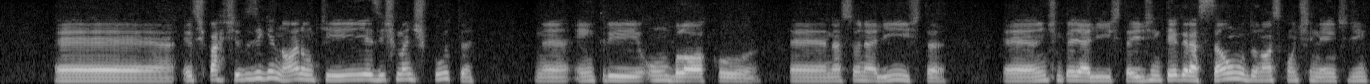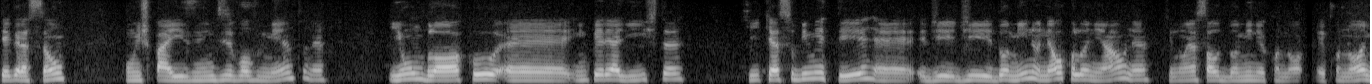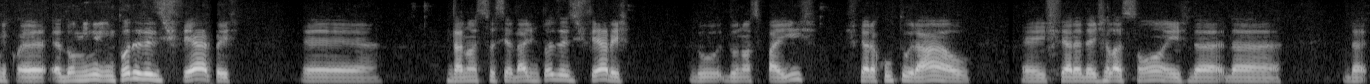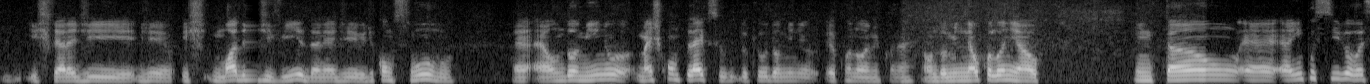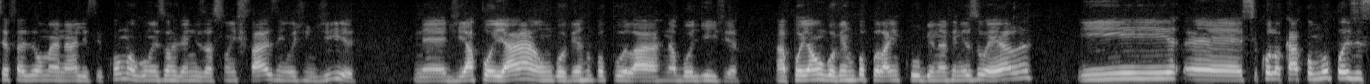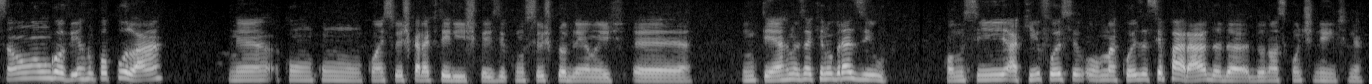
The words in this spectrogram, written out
esses partidos ignoram que existe uma disputa né, entre um bloco nacionalista é, anti-imperialista e de integração do nosso continente, de integração com os países em desenvolvimento, né? e um bloco é, imperialista que quer submeter é, de, de, domínio neocolonial, né? que não é só o domínio econômico, é, é domínio em todas as esferas é, da nossa sociedade, em todas as esferas do, do nosso país, esfera cultural, é, esfera das relações, da, da, da esfera de, de, modo de vida, né, de, de consumo. É, é, um domínio mais complexo do que o domínio econômico, né? é um domínio neocolonial. Então, é, é, impossível você fazer uma análise, como algumas organizações fazem hoje em dia, né, de apoiar um governo popular na Bolívia, apoiar um governo popular em Cuba e na Venezuela, e é, se colocar como oposição a um governo popular, né, com, com, com as suas características e com seus problemas é, internos aqui no Brasil, como se aqui fosse uma coisa separada da, do nosso continente, né?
